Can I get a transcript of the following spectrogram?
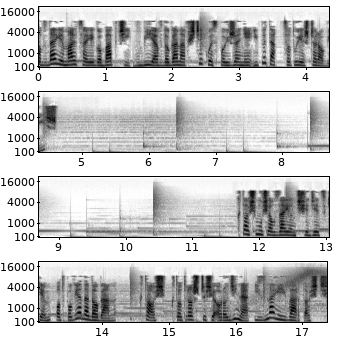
Oddaje malca jego babci, wbija w dogana wściekłe spojrzenie i pyta, co tu jeszcze robisz? Ktoś musiał zająć się dzieckiem, odpowiada Dogan. Ktoś, kto troszczy się o rodzinę i zna jej wartość.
